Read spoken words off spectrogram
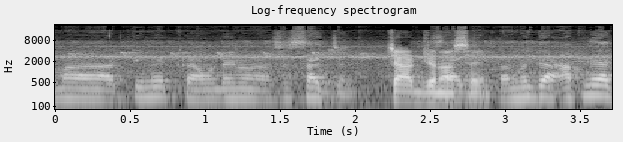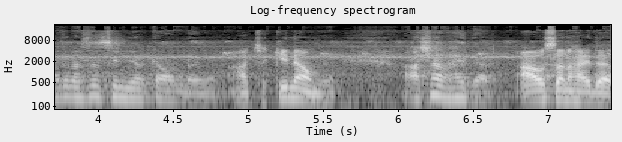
আমার টিমে কাউন্টাইনার আছে চারজন। চারজন আছে। তার মধ্যে আপনি একজন আছেন সিনিয়র কাউন্টাইনার আচ্ছা কি নাম? আসান হায়দার। আহসান হায়দার।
